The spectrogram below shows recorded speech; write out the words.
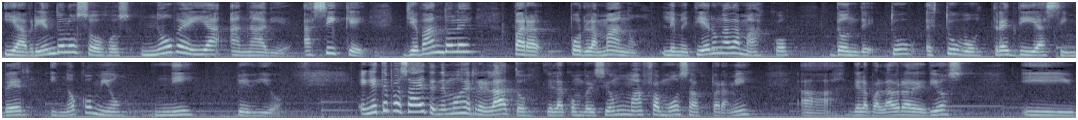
y abriendo los ojos no veía a nadie. Así que, llevándole para, por la mano, le metieron a Damasco, donde estuvo tres días sin ver y no comió ni bebió. En este pasaje tenemos el relato de la conversión más famosa para mí ah, de la palabra de Dios. Y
